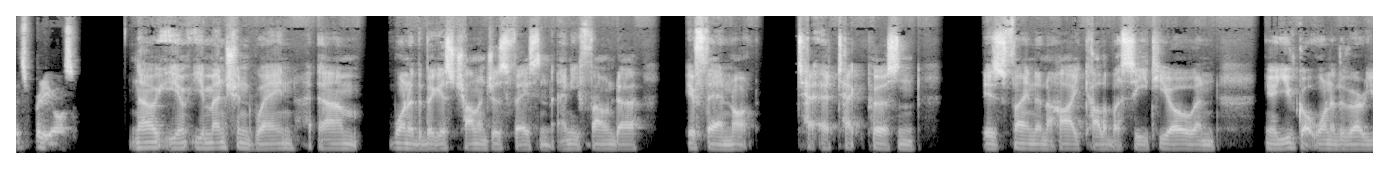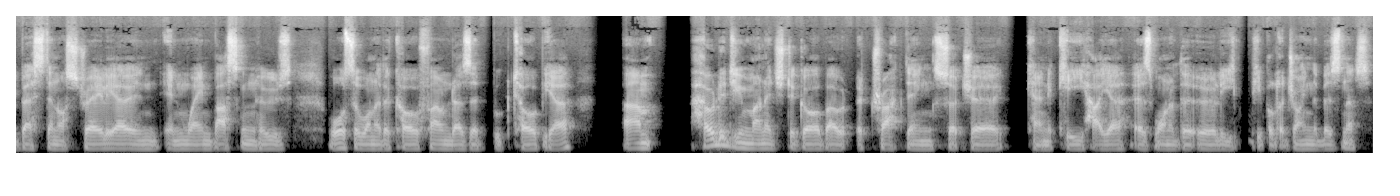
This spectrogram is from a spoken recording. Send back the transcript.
it's pretty awesome. Now you you mentioned Wayne. Um, one of the biggest challenges facing any founder, if they're not te- a tech person, is finding a high caliber CTO and you know, you've got one of the very best in Australia in, in Wayne Baskin, who's also one of the co-founders at Booktopia. Um, how did you manage to go about attracting such a kind of key hire as one of the early people to join the business?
